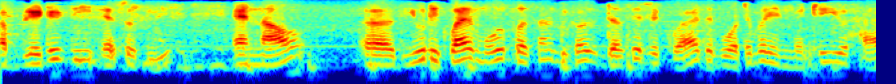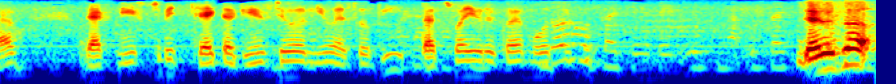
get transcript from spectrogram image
upgraded the SOPs and now uh, you require more personnel because does it require that whatever inventory you have that needs to be checked against your new SOP? That's why you require more people? There is a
